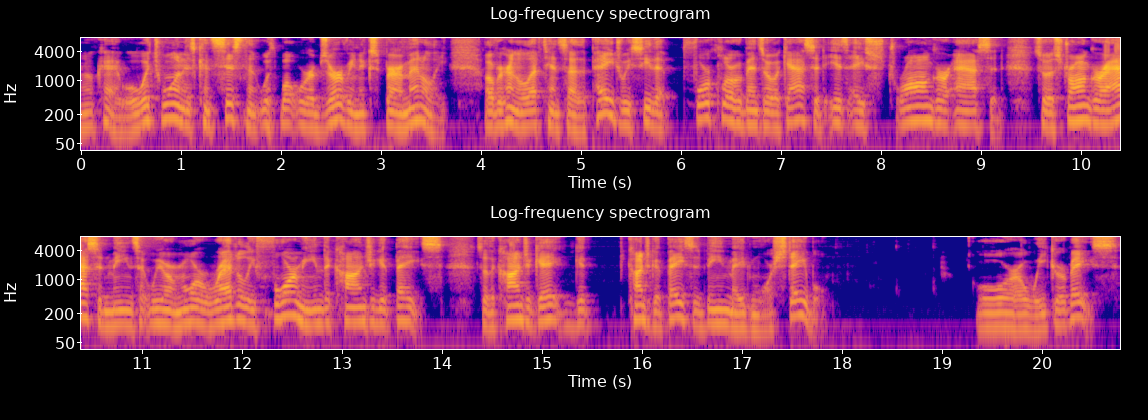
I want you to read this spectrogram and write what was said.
Okay, well, which one is consistent with what we're observing experimentally? Over here on the left-hand side of the page, we see that 4-chlorobenzoic acid is a stronger acid. So a stronger acid means that we are more readily forming the conjugate base. So the conjugate, conjugate base is being made more stable or a weaker base.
